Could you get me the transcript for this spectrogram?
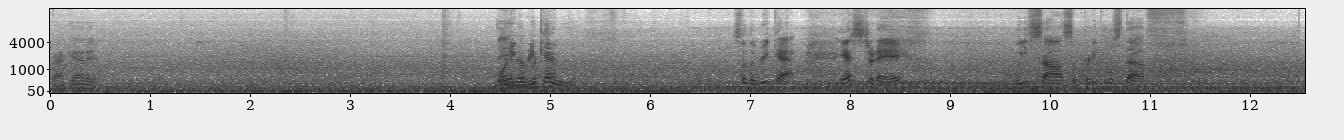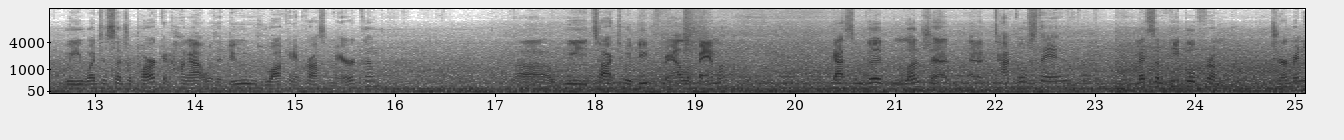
Back at it. Morning recap? two. So the recap. Yesterday, we saw some pretty cool stuff. We went to Central Park and hung out with a dude who's walking across America. Uh, we talked to a dude from Alabama. Got some good lunch at, at a taco stand. Met some people from Germany.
